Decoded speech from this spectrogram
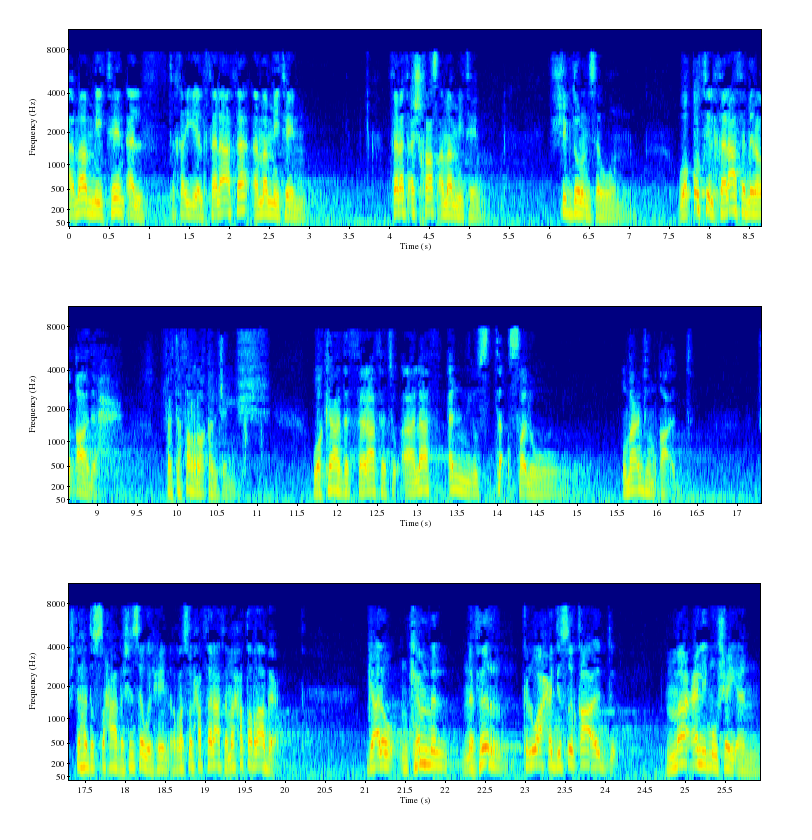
أمام ميتين ألف. تخيل ثلاثة أمام ميتين ثلاث أشخاص أمام ميتين شو يقدرون يسوون؟ وقتل ثلاثة من القادة فتفرق الجيش. وكاد الثلاثة آلاف أن يستأصلوا. وما عندهم قائد. اجتهد الصحابة. شو نسوي الحين؟ الرسول حط ثلاثة ما حط الرابع. قالوا نكمل نفر كل واحد يصير قائد. ما علموا شيئا.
